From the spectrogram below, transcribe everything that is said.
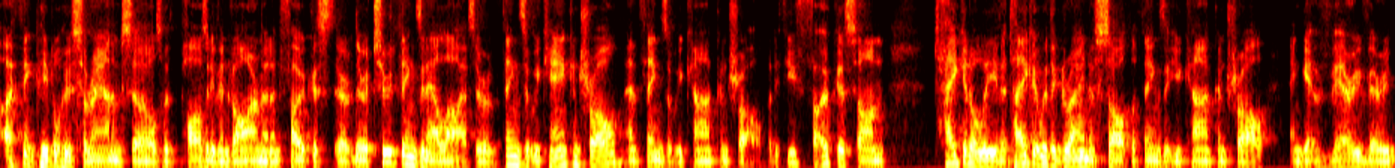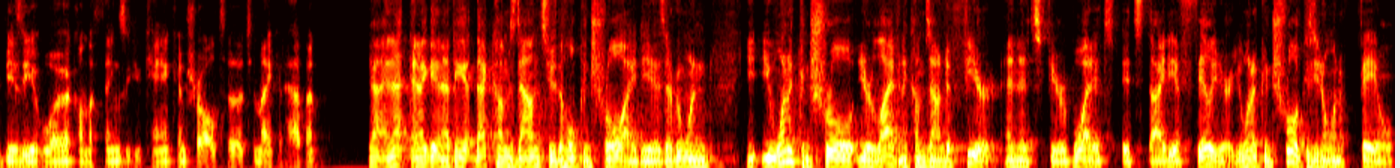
i think people who surround themselves with positive environment and focus there, there are two things in our lives. There are things that we can control and things that we can't control. But if you focus on take it or leave it take it with a grain of salt the things that you can't control and get very very busy at work on the things that you can control to, to make it happen yeah, and, and again, I think that comes down to the whole control idea. Is everyone you, you, want to control your life, and it comes down to fear, and it's fear of what? It's it's the idea of failure. You want to control because you don't want to fail.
